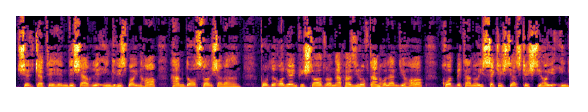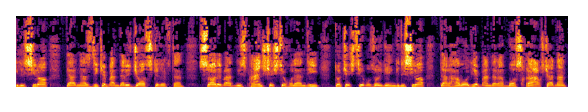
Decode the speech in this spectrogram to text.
شرکت هند شرقی انگلیس با اینها هم داستان شوند. پرتغالی این پیشنهاد را نپذیرفتند. هلندی ها خود به تنهایی سه کشتی از کشتی های انگلیسی را در نزدیک بندر جاس گرفتند. سال بعد نیز پنج کشتی هلندی دو کشتی بزرگ انگلیسی را در حوالی بندر عباس غرق کردند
